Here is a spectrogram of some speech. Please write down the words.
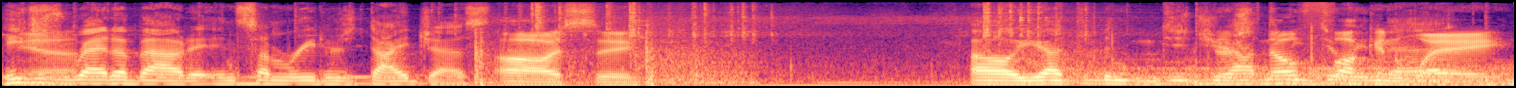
He just read about it in some Reader's Digest. Oh, I see. Oh, you have to been. Did you There's have no be fucking way.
